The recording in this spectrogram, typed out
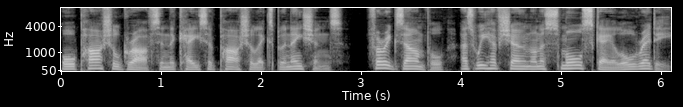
or partial graphs in the case of partial explanations, for example, as we have shown on a small scale already.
